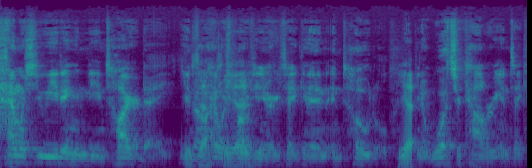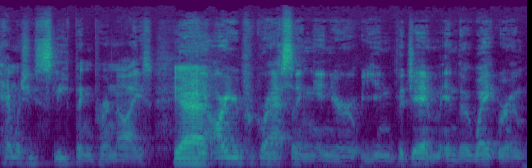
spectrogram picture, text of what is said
how much are you eating in the entire day? You know, how much yeah. protein are you taking in in total? Yeah. You know, what's your calorie intake? How much are you sleeping per night? Yeah. And are you progressing in your in the gym in the weight room?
